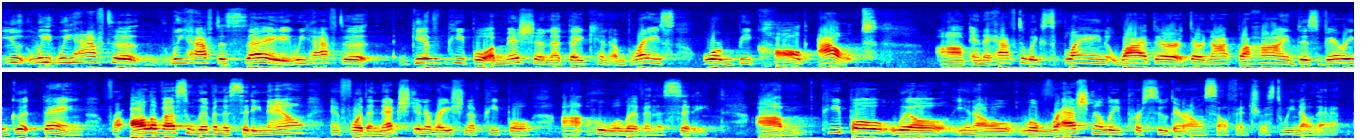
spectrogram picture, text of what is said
you, we, we have to we have to say we have to give people a mission that they can embrace or be called out. Um, and they have to explain why they're, they're not behind this very good thing for all of us who live in the city now and for the next generation of people uh, who will live in the city. Um, people will, you know, will rationally pursue their own self-interest. We know that.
